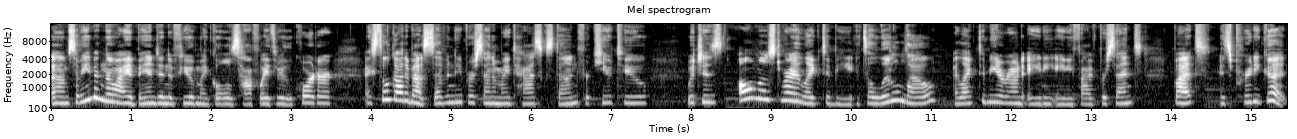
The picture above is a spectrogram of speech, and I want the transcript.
Um, so even though I abandoned a few of my goals halfway through the quarter, I still got about 70% of my tasks done for Q2, which is almost where I like to be. It's a little low. I like to be around 80 85%, but it's pretty good.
